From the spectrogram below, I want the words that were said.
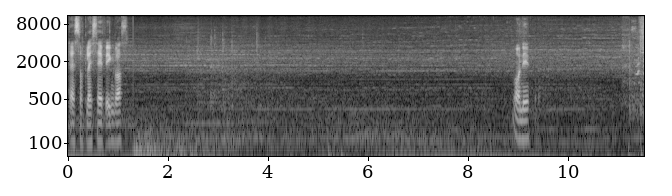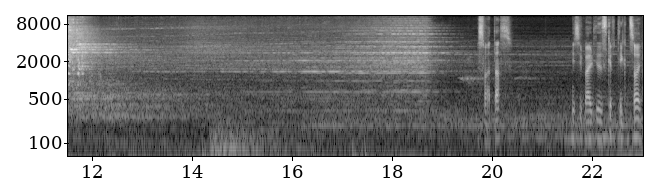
Da ist doch gleich safe irgendwas. Oh nee. Was war das? Hier ist überall dieses giftige Zeug.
